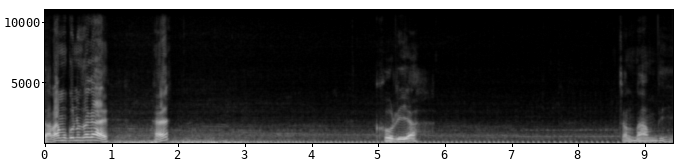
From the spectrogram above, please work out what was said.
দাঁড়ামো কোনো জায়গায়? হ্যাঁ? খরিয়া চল নাম দিই।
